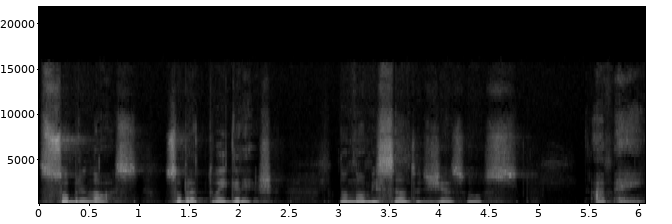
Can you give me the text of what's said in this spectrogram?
sobre nós, sobre a tua igreja, no nome santo de Jesus. Amém.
